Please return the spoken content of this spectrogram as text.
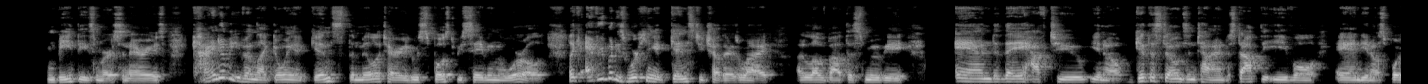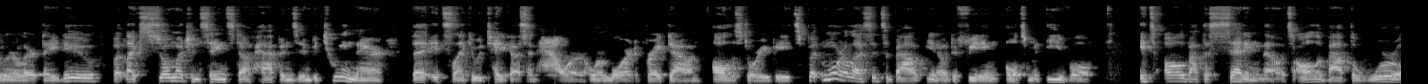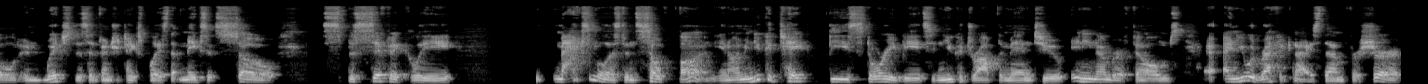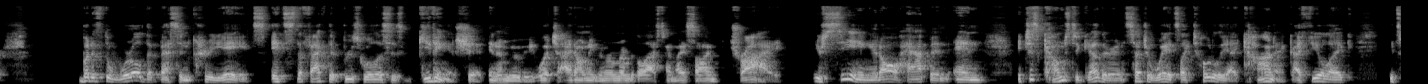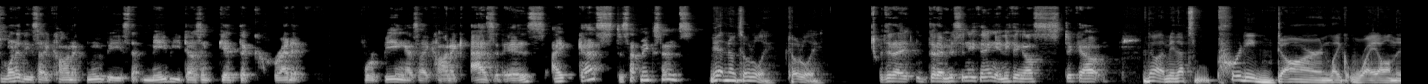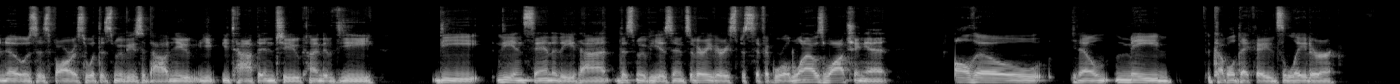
beat these mercenaries kind of even like going against the military who's supposed to be saving the world. Like everybody's working against each other is what i, I love about this movie. And they have to you know get the stones in time to stop the evil. And you know spoiler alert they do. But like so much insane stuff happens in between there that it's like it would take us an hour or more to break down all the story beats. But more or less it's about you know defeating ultimate evil it's all about the setting though it's all about the world in which this adventure takes place that makes it so specifically maximalist and so fun. You know, I mean, you could take these story beats and you could drop them into any number of films and you would recognize them for sure. But it's the world that Besson creates. It's the fact that Bruce Willis is giving a shit in a movie, which I don't even remember the last time I saw him try. You're seeing it all happen and it just comes together in such a way. It's like totally iconic. I feel like it's one of these iconic movies that maybe doesn't get the credit for being as iconic as it is. I guess. Does that make sense? Yeah, no, totally, totally. Did I did I miss anything? Anything else stick out? No, I mean that's pretty darn like right on the nose as far as what this movie is about, and you, you you tap into kind of the the the insanity that this movie is, and it's a very very specific world. When I was watching it, although you know made a couple decades later,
